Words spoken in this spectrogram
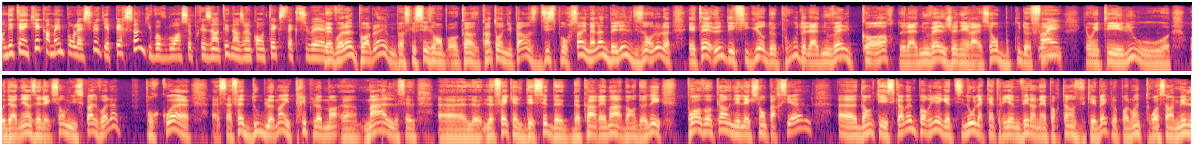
on est inquiet quand même pour la suite. Il n'y a personne qui va vouloir se présenter dans un contexte actuel. Ben voilà le problème, parce que c'est quand, on y pense, 10% et Mme Bellil, disons-le, était une des figures de proue de la nouvelle cohorte, de la nouvelle génération, beaucoup de femmes qui ont été élues aux dernières élections municipales. Voilà pourquoi euh, ça fait doublement et triplement euh, mal euh, le, fait qu'elle décide de, carrément abandonner, provoquant une élection partielle. donc, c'est quand même pas rien, Gatineau, la quatrième ville en importance du Québec, pas loin de 300 000,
